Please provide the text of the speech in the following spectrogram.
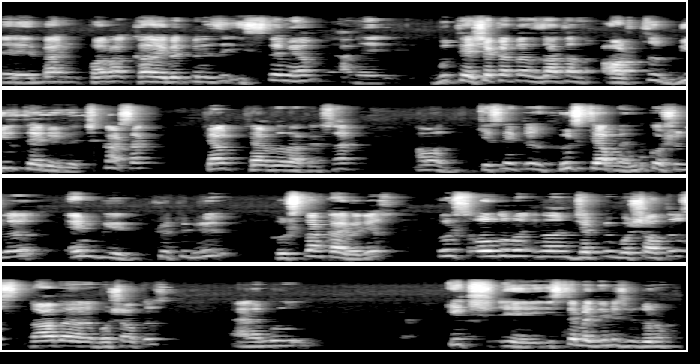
E, ben para kaybetmenizi istemiyorum. Yani bu teşekkürden zaten artı 1 TL ile çıkarsak kar kardır arkadaşlar. Ama kesinlikle hırs yapmayın. Bu koşulda en büyük kötülüğü hırstan kaybediyoruz. Hırs oldu mu inanın cebi boşaltırız. Daha da boşaltırız. Yani bu hiç e, istemediğimiz bir durum.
